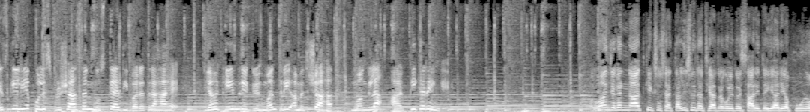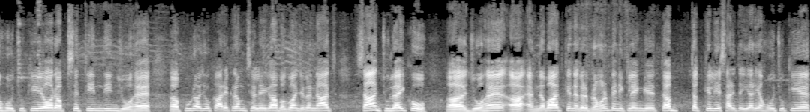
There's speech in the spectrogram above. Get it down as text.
इसके लिए पुलिस प्रशासन मुस्तैदी बरत रहा है। यहाँ केंद्रीय गृह मंत्री अमित शाह मंगला आरती करेंगे। भगवान जगन्नाथ की एक सौ रथ यात्रा को लेकर सारी तैयारियाँ पूर्ण हो चुकी है और अब से तीन दिन जो है पूरा जो कार्यक्रम चलेगा, भगवान जगन्नाथ सात जुलाई को जो है अहमदाबाद के नगर भ्रमण पे निकलेंगे, तब तक के लिए सारी तैयारियाँ हो चुकी हैं।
